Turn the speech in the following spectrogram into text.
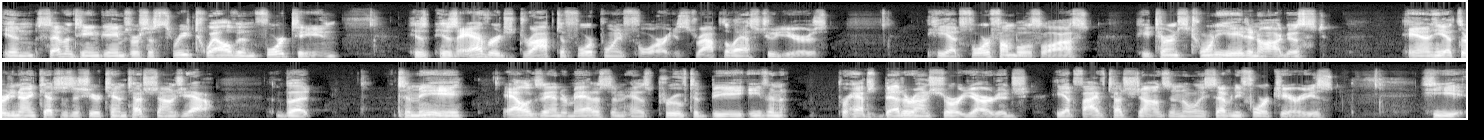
in 17 games versus 312 and 14. His, his average dropped to 4.4. It's dropped the last two years. He had four fumbles lost. He turns 28 in August, and he had 39 catches this year, 10 touchdowns. Yeah. But to me, Alexander Mattison has proved to be even perhaps better on short yardage. He had five touchdowns and only 74 carries. He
